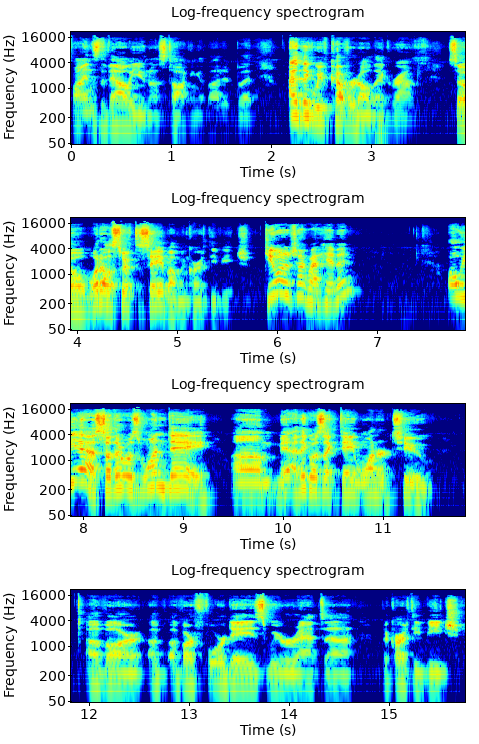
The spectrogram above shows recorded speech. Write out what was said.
finds the value in us talking about it but i think we've covered all that ground so what else do we have to say about mccarthy beach do you want to talk about hibbing oh yeah so there was one day um, i think it was like day one or two of our of, of our four days we were at uh, mccarthy beach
